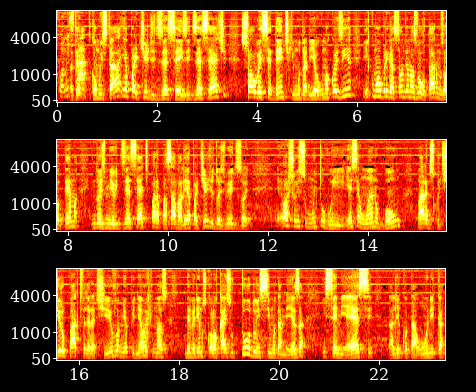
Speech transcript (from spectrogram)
Como está. Até, como está, e a partir de 16 e 17, só o excedente que mudaria alguma coisinha e com uma obrigação de nós voltarmos ao tema em 2017 para passar a valer a partir de 2018. Eu acho isso muito ruim. Esse é um ano bom para discutir o Pacto Federativo. A minha opinião é que nós deveríamos colocar isso tudo em cima da mesa, ICMS, alíquota única,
